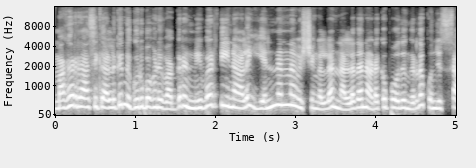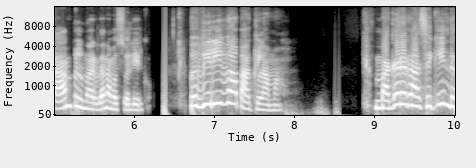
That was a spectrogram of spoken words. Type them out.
மகர ராசிக்காரர்களுக்கு இந்த குரு பகவானுடைய வக்ர நிவர்த்தியினால என்னென்ன விஷயங்கள்லாம் நல்லதா நடக்க போகுதுங்கிறத கொஞ்சம் சாம்பிள் மாரி தான் நம்ம சொல்லியிருக்கோம். இப்ப விரிவா பார்க்கலாமா? மகர ராசிக்கு இந்த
